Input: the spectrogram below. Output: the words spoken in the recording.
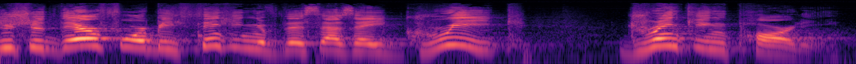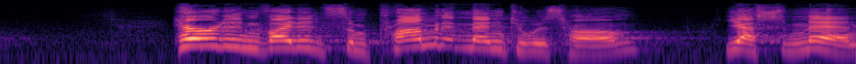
you should therefore be thinking of this as a Greek drinking party. Herod invited some prominent men to his home. Yes, men.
